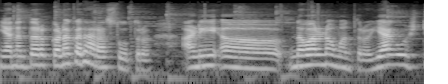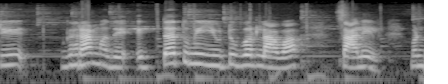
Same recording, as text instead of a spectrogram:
यानंतर कणकधारा स्तोत्र आणि नवर्ण मंत्र या गोष्टी घरामध्ये एकदा तुम्ही यूट्यूबवर लावा चालेल. पण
